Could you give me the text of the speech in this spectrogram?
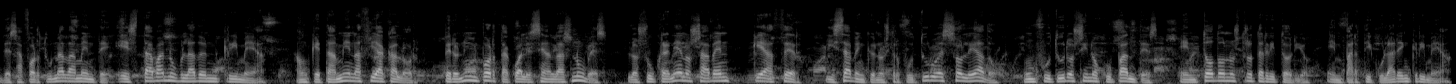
Desafortunadamente estaba nublado en Crimea, aunque también hacía calor. Pero no importa cuáles sean las nubes, los ucranianos saben qué hacer y saben que nuestro futuro es soleado, un futuro sin ocupantes en todo nuestro territorio, en particular en Crimea.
